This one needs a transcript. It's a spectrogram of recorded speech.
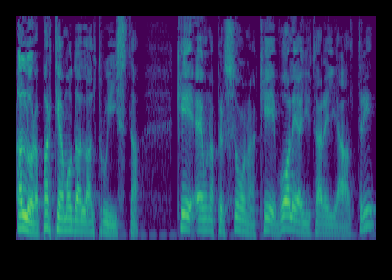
Allora, partiamo dall'altruista, che è una persona che vuole aiutare gli altri,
